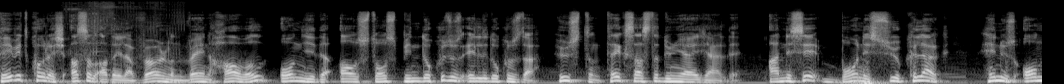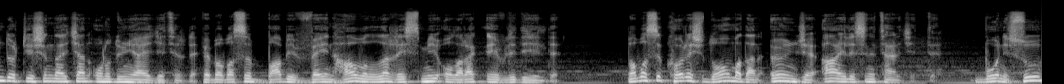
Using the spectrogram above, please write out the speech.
David Koresh asıl adıyla Vernon Wayne Howell 17 Ağustos 1959'da Houston, Texas'ta dünyaya geldi. Annesi Bonnie Sue Clark henüz 14 yaşındayken onu dünyaya getirdi ve babası Bobby Wayne Howell'la resmi olarak evli değildi. Babası Koresh doğmadan önce ailesini terk etti. Bonnie Sue,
